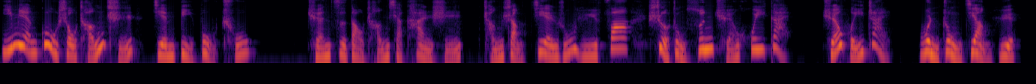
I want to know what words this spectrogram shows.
一面固守城池，坚壁不出。权自到城下看时，城上箭如雨发，射中孙权麾盖。权回寨，问众将曰：“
